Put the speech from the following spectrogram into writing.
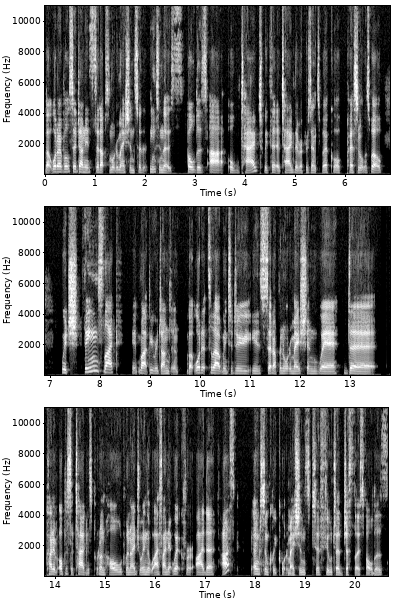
But what I've also done is set up some automation so that things in those folders are all tagged with a tag that represents work or personal as well, which seems like it might be redundant. But what it's allowed me to do is set up an automation where the kind of opposite tag is put on hold when I join the Wi Fi network for either task and some quick automations to filter just those folders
